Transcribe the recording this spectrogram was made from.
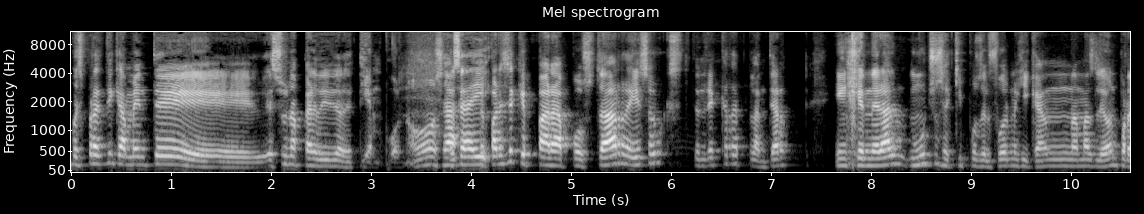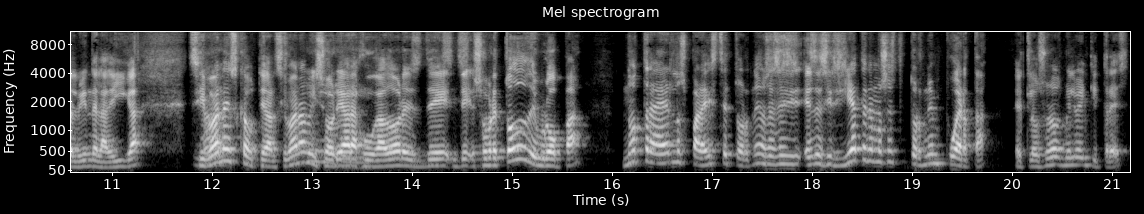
pues prácticamente es una pérdida de tiempo, ¿no? O sea, O sea, y- me parece que para apostar, y es algo que se tendría que replantear en general muchos equipos del fútbol mexicano, no nada más León, por el bien de la liga, si No. van a escautear, si van a visorear a jugadores de, sobre todo de Europa, no traerlos para este torneo. O sea, es, decir- si ya tenemos este torneo en puerta, el clausura 2023,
